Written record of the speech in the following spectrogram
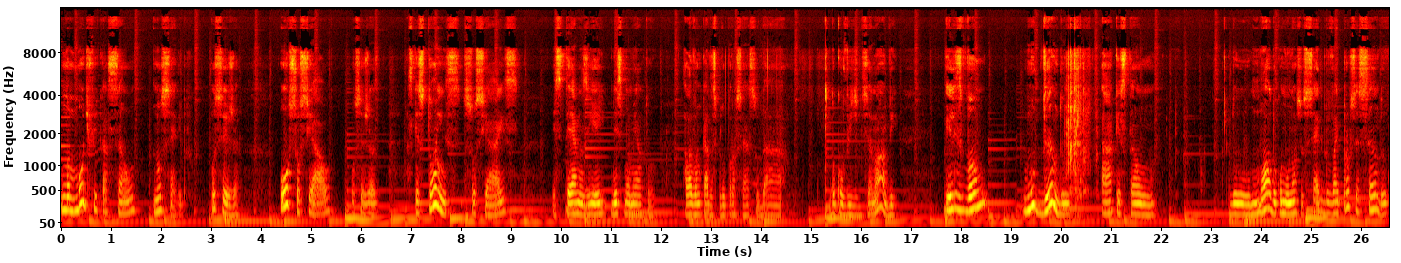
uma modificação no cérebro. Ou seja, o social, ou seja, as questões sociais externas e nesse momento alavancadas pelo processo da, do Covid-19, eles vão mudando a questão do modo como o nosso cérebro vai processando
